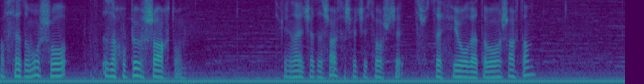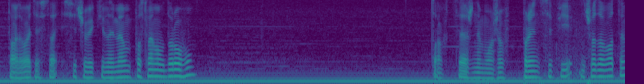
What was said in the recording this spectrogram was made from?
А все тому, що захопив шахту. Тільки не знаю, чи це шахта, швидше всього, що це фіолетового шахта. Так, давайте сюди січовиків наймемо, послемо в дорогу. Так, це ж не може в принципі нічого давати.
